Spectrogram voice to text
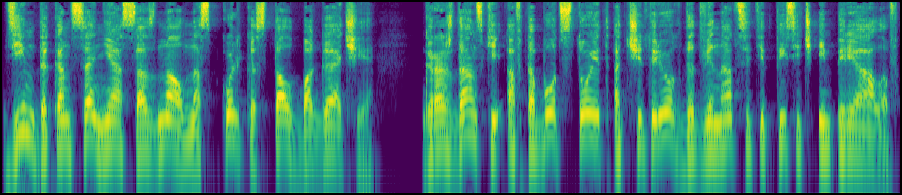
Дим до конца не осознал, насколько стал богаче – Гражданский автобот стоит от 4 до 12 тысяч империалов.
